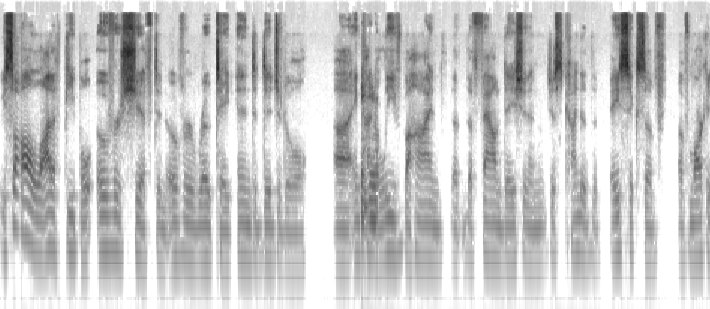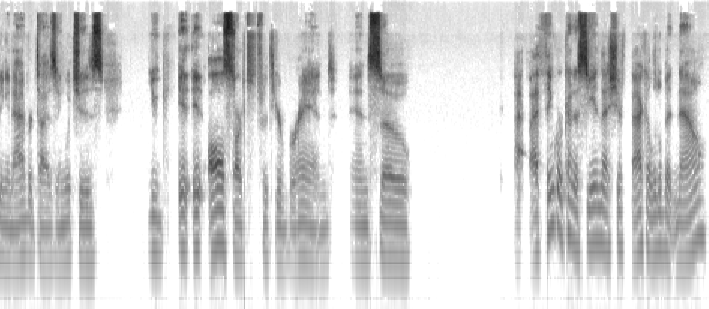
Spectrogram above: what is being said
we saw a lot of people overshift and over rotate into digital uh, and kind mm-hmm. of leave behind the, the foundation and just kind of the basics of of marketing and advertising which is you it, it all starts with your brand and so I, I think we're kind of seeing that shift back a little bit now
